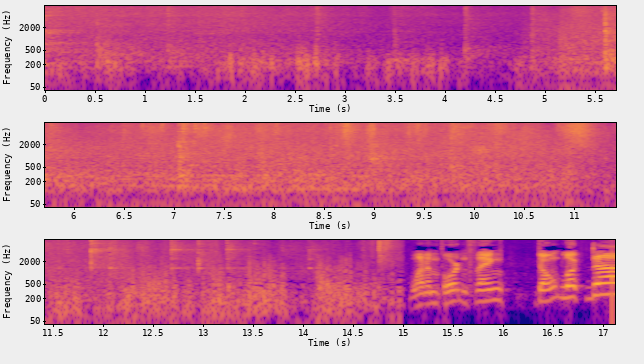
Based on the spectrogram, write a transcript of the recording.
One important thing don't look down.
